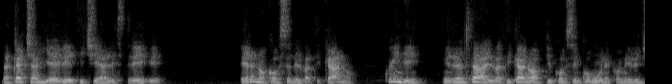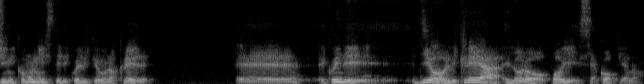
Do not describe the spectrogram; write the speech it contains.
la caccia agli eretici e alle streghe. Erano cose del vaticano. Quindi in realtà il vaticano ha più cose in comune con i regimi comunisti di quelli che uno crede. Eh, e quindi dio li crea e loro poi si accoppiano.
